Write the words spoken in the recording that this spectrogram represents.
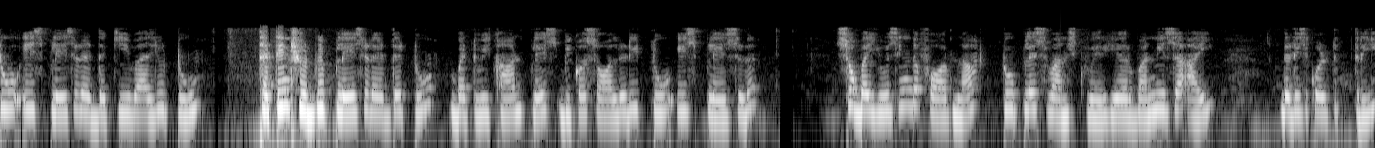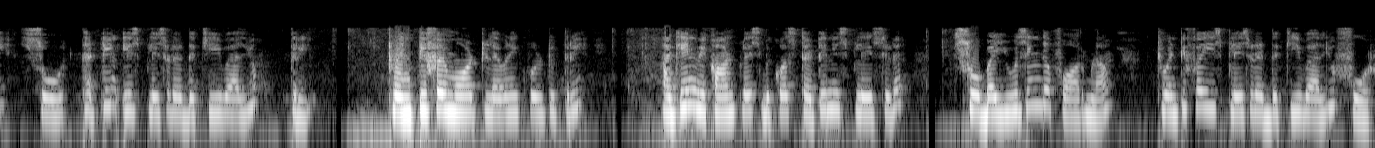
2 is placed at the key value 2. 13 should be placed at the 2 but we can't place because already 2 is placed. So by using the formula 2 plus 1 square here 1 is the i that is equal to 3. So 13 is placed at the key value 3. 25 mod 11 equal to 3. Again we can't place because 13 is placed. So by using the formula 25 is placed at the key value 4.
